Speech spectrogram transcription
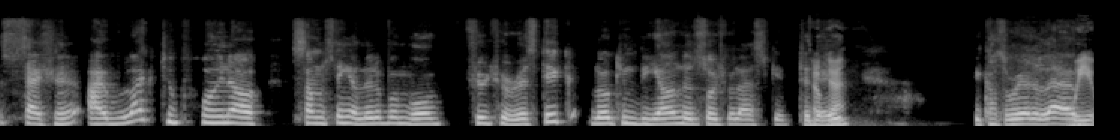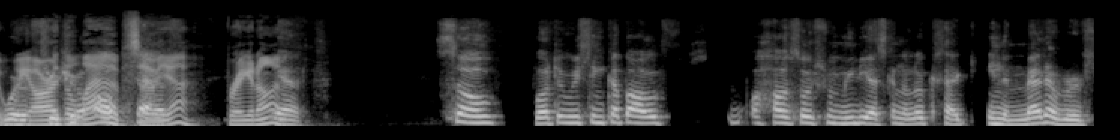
session, I would like to point out something a little bit more futuristic, looking beyond the social landscape today. Okay. Because we're at the lab. We, we are the lab, so yeah, bring it on. Yeah. So, what do we think about how social media is going to look like in the metaverse?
